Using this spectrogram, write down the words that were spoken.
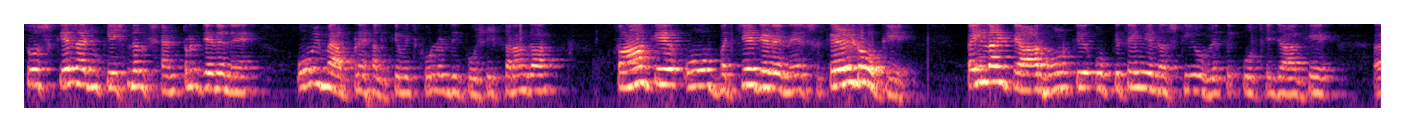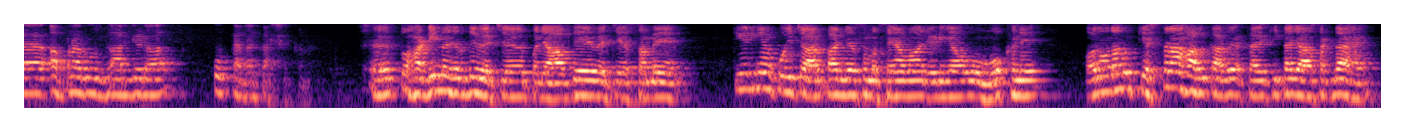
ਤੋ ਸਕਿੱਲ ਐਜੂਕੇਸ਼ਨਲ ਸੈਂਟਰ ਜਿਹੜੇ ਨੇ, ਉਹ ਵੀ ਮੈਂ ਆਪਣੇ ਹਲਕੇ ਵਿੱਚ ਖੋਲ੍ਹਣ ਦੀ ਕੋਸ਼ਿਸ਼ ਕਰਾਂਗਾ। ਤਾਂ ਕਿ ਉਹ ਬੱਚੇ ਜਿਹੜੇ ਨੇ, ਸਕਿਲਡ ਹੋ ਕੇ ਪਹਿਲਾਂ ਹੀ ਤਿਆਰ ਹੋਣ ਕਿ ਉਹ ਕਿਤੇ ਵੀ ਇੰਡਸਟਰੀ ਹੋਵੇ ਤੇ ਉੱਥੇ ਜਾ ਕੇ ਆਪਣਾ ਰੋਜ਼ਗਾਰ ਜਿਹੜਾ ਉਹ ਪੈਦਾ ਕਰ ਸਕਣ। ਤੁਹਾਡੀ ਨਜ਼ਰ ਦੇ ਵਿੱਚ, ਪੰਜਾਬ ਦੇ ਵਿੱਚ ਇਸ ਸਮੇਂ ਕਿਹੜੀਆਂ ਕੋਈ 4-5 ਸਮੱਸਿਆਵਾਂ ਜਿਹੜੀਆਂ ਉਹ ਮੁੱਖ ਨੇ ਔਰ ਉਹਨਾਂ ਨੂੰ ਕਿਸ ਤਰ੍ਹਾਂ ਹੱਲ ਕਰ, ਕਰ- ਕੀਤਾ ਜਾ ਸਕਦਾ ਹੈ?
